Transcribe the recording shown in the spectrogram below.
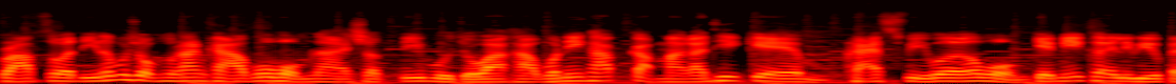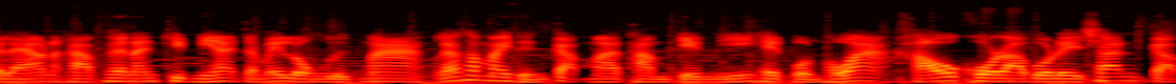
กราบสวัสดีท่านผู้ชมทุกท่านครับพวกผมนายช็อตตี้บูจวาครับวันนี้ครับกลับมากันที่เกม Crash Fever ครับผมเกมนี้เคยรีวิวไปแล้วนะครับเพราะนั้นคลิปนี้จะไม่ลงลึกมาก แล้วทำไมถึงกลับมาทำเกมนี้เหตุผลเพราะว่าเขา collaboration กับ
